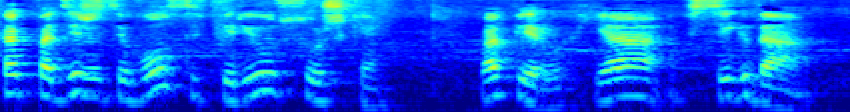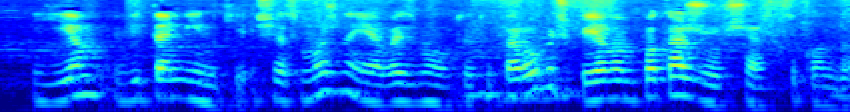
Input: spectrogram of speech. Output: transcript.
Как поддержите волосы в период сушки? Во-первых, я всегда ем витаминки. Сейчас можно я возьму вот эту коробочку? Я вам покажу. Сейчас, секунду.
